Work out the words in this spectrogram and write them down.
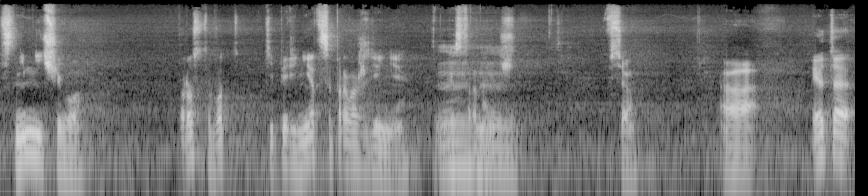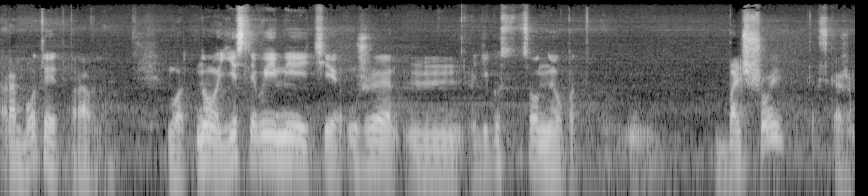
С ним ничего. Просто вот теперь нет сопровождения гастрономичного. Все. Это работает, правда. Вот. Но если вы имеете уже м, дегустационный опыт большой, так скажем,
